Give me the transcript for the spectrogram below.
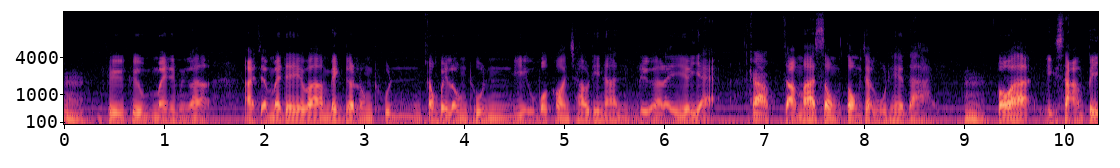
อืมคือคือหมายถึงว่าอาจจะไม่ได้ว่าเม็ดเงินลงทุนต้องไปลงทุนมีอุปกรณ์เช่าที่นั่น หรืออะไรเยอะแยะครับสามารถส่งตรงจากกรุงเทพได้อืม เพราะว่าอีก 3 ปี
